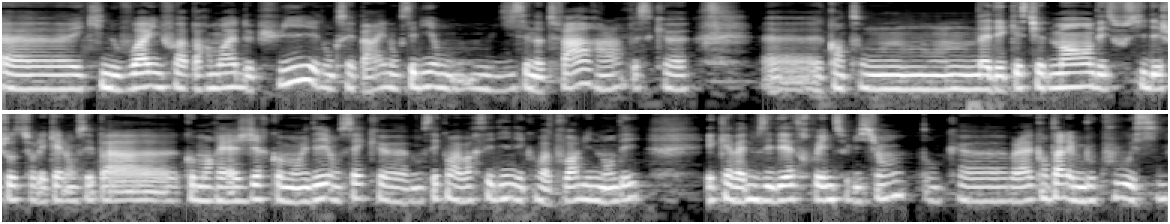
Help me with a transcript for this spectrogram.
Euh, et qui nous voit une fois par mois depuis. Et donc c'est pareil. Donc Céline, on, on lui dit c'est notre phare, hein, parce que euh, quand on a des questionnements, des soucis, des choses sur lesquelles on ne sait pas comment réagir, comment aider, on sait que on sait qu'on va voir Céline et qu'on va pouvoir lui demander et qu'elle va nous aider à trouver une solution. Donc euh, voilà, Quentin l'aime beaucoup aussi.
